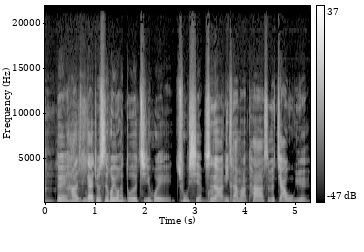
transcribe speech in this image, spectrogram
嗯对他应该就是会有很多的机会出现嘛。是啊，你看嘛，他是不是甲午月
